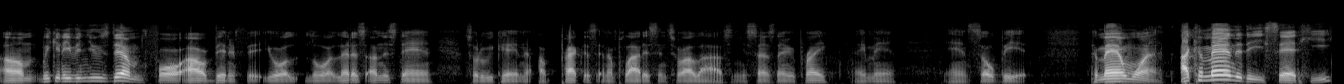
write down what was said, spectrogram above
um, we can even use them for our benefit. Your Lord, let us understand so that we can uh, practice and apply this into our lives. In your son's name we pray. Amen. And so be it. Command 1. I commanded thee, said he,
